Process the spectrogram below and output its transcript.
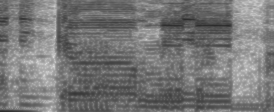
Come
